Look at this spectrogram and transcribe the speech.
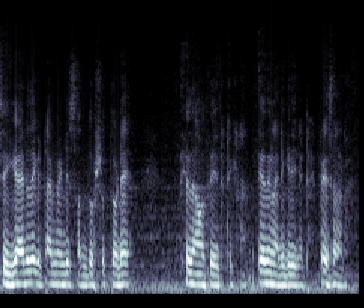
സ്വീകാര്യത കിട്ടാൻ വേണ്ടി സന്തോഷത്തോടെ ദൈവനാമത്തെ ഏറ്റെടുക്കണം. ദൈവങ്ങൾ അനുഗ്രഹിക്കട്ടെ. പേസറാണ്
